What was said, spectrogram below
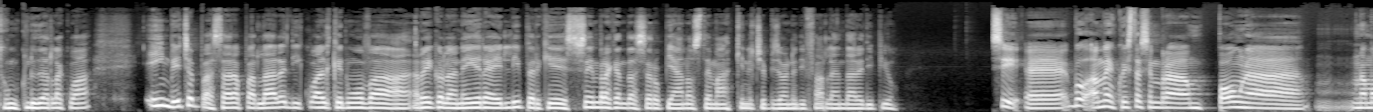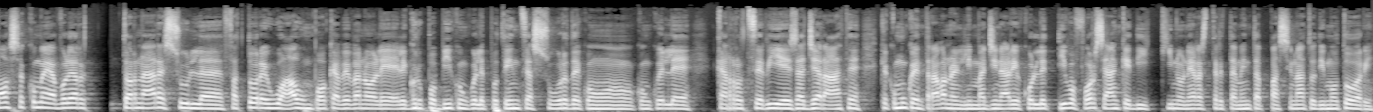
concluderla qua e invece passare a parlare di qualche nuova regola nei rally perché sembra che andassero piano ste macchine, c'è bisogno di farle andare di più. Sì, eh, boh, a me questa sembra un po' una, una, mossa come a voler tornare sul fattore wow un po' che avevano le, le gruppo B con quelle potenze assurde, con, con, quelle carrozzerie esagerate che comunque entravano nell'immaginario collettivo, forse anche di chi non era strettamente appassionato di motori.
